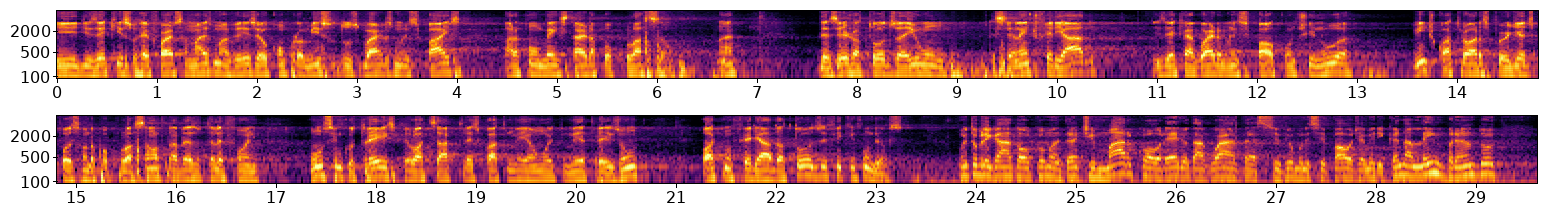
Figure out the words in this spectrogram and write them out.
e dizer que isso reforça mais uma vez o compromisso dos guardas municipais para com o bem-estar da população. Né? Desejo a todos aí um excelente feriado, dizer que a Guarda Municipal continua 24 horas por dia à disposição da população através do telefone 153, pelo WhatsApp 34618631. Ótimo feriado a todos e fiquem com Deus. Muito obrigado ao comandante Marco Aurélio da Guarda Civil Municipal de Americana, lembrando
